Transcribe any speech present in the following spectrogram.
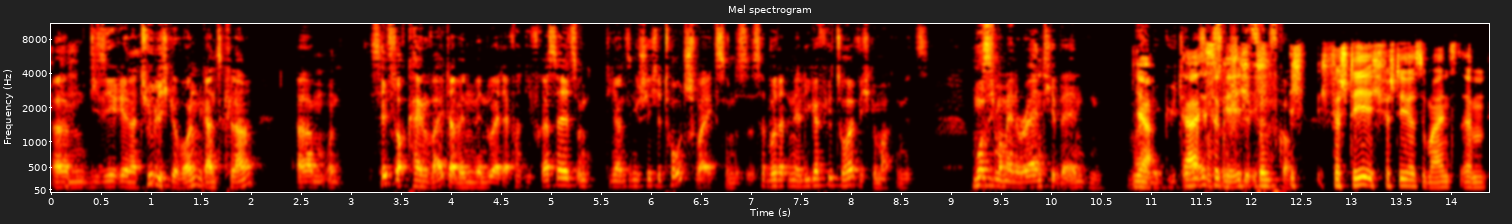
ähm, die Serie natürlich gewonnen, ganz klar. Ähm, und es hilft auch keinem weiter, wenn, wenn du halt einfach die Fresse hältst und die ganze Geschichte totschweigst. Und das ist, wird halt in der Liga viel zu häufig gemacht. Und jetzt muss ich mal meinen Rant hier beenden. Meine ja, Güte, ja ist okay. Ich, ich, ich, ich verstehe, ich verstehe, was du meinst. Ähm,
